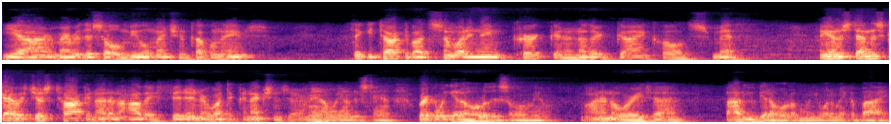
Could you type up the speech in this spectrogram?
Yeah, I remember this old mule mentioned a couple names. I think he talked about somebody named Kirk and another guy called Smith. Now, you understand this guy was just talking. I don't know how they fit in or what the connections are. Yeah, we understand. Where can we get a hold of this old mule? Well, I don't know where he's at. How do you get a hold of him when you want to make a buy?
